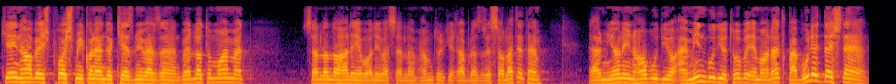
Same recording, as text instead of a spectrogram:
که اینها بهش پشت می‌کنند و کز میورزند به تو محمد صلی الله علیه و آله و سلم همونطور که قبل از رسالتت هم در میان اینها بودی و امین بودی و تو به امانت قبولت داشتن.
